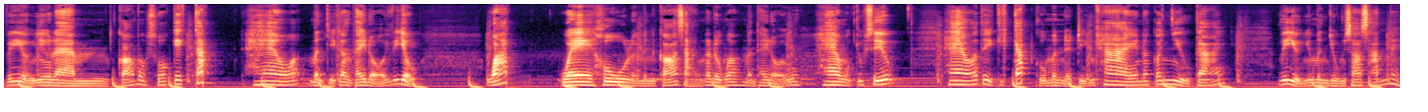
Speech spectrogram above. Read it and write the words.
ví dụ như là có một số cái cách how á, mình chỉ cần thay đổi. Ví dụ, what, where, who là mình có sẵn đó đúng không? Mình thay đổi how một chút xíu. How á thì cái cách của mình để triển khai nó có nhiều cái. Ví dụ như mình dùng so sánh này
